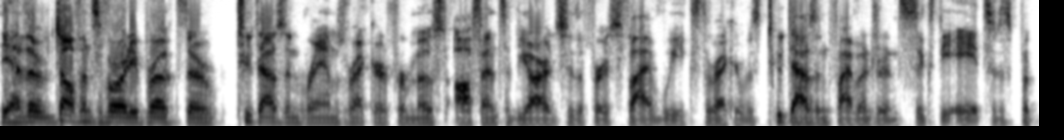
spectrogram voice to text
Yeah, the Dolphins have already broke the 2000 Rams record for most offensive yards through the first five weeks. The record was 2,568. So just put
